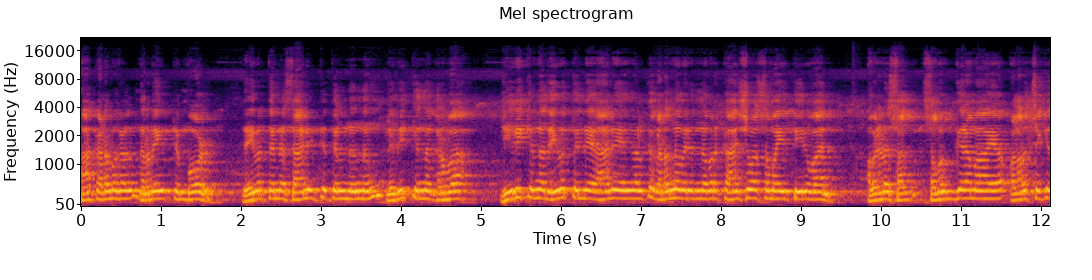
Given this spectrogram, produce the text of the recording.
ആ കടമകൾ നിറവേറ്റുമ്പോൾ ദൈവത്തിന്റെ സാന്നിധ്യത്തിൽ നിന്നും ലഭിക്കുന്ന കൃപ ജീവിക്കുന്ന ദൈവത്തിന്റെ ആലയങ്ങൾക്ക് കടന്നു വരുന്നവർക്ക് ആശ്വാസമായി തീരുവാൻ അവരുടെ സമഗ്രമായ വളർച്ചയ്ക്ക്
